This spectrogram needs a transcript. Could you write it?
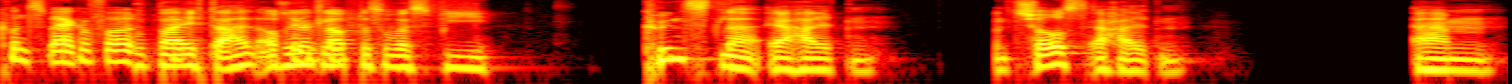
Kunstwerke vor. Wobei ich da halt auch wieder glaube, dass sowas wie Künstler erhalten und Shows erhalten ähm,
